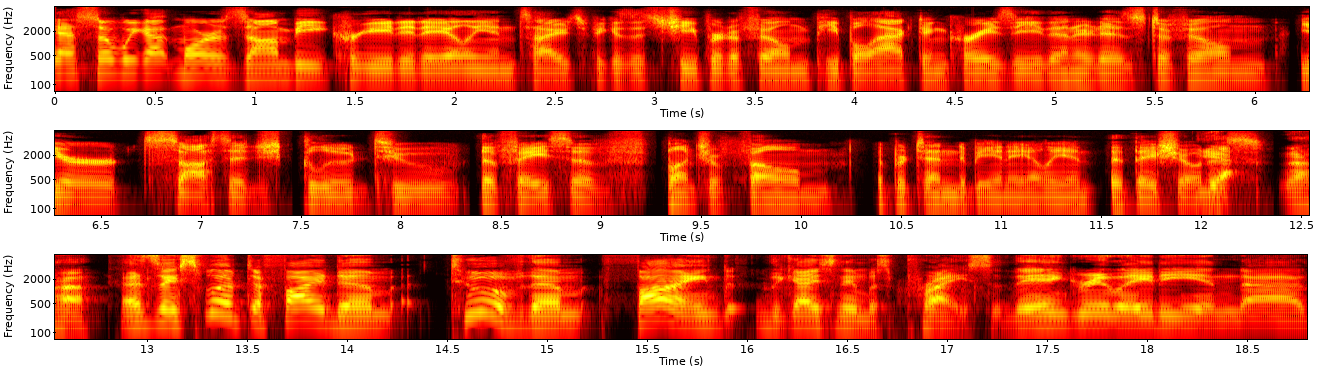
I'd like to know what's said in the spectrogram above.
Yeah, so we got more zombie created alien types because it's cheaper to film people acting crazy than it is to film your sausage glued to the face of a bunch of foam to pretend to be an alien that they showed Yeah. us. Uh huh. As they split up to find him, two of them find the guy's name was Price, the angry lady, and uh,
